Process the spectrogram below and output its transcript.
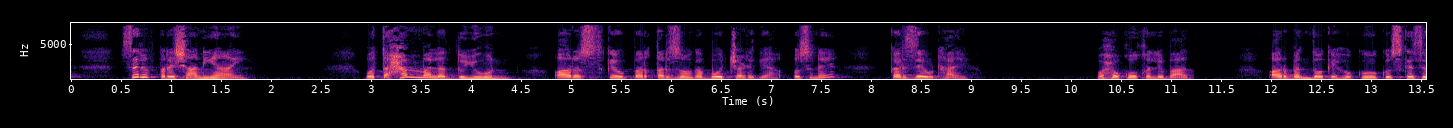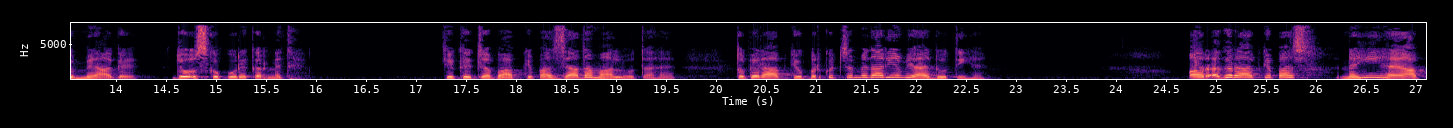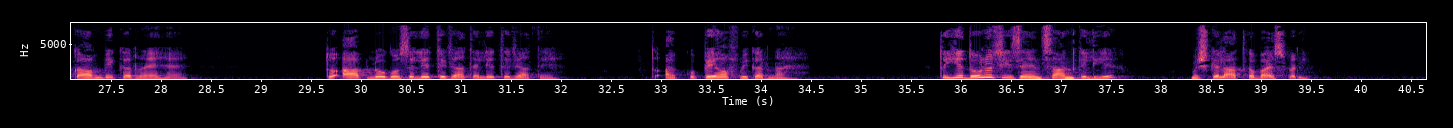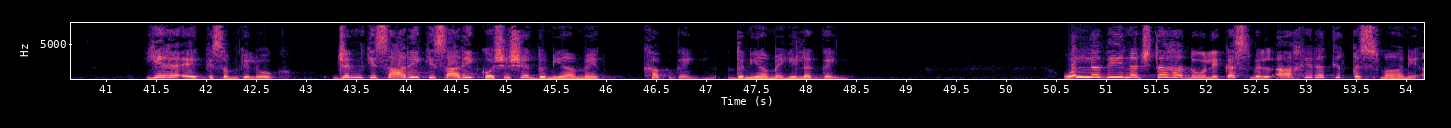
صرف پریشانیاں آئی وہ تحمل دیون اور اس کے اوپر قرضوں کا بوجھ چڑھ گیا اس نے قرضے اٹھائے وہ حقوق لباد اور بندوں کے حقوق اس کے ذمے آ گئے جو اس کو پورے کرنے تھے کیونکہ جب آپ کے پاس زیادہ مال ہوتا ہے تو پھر آپ کے اوپر کچھ ذمہ داریاں بھی عائد ہوتی ہیں اور اگر آپ کے پاس نہیں ہے آپ کام بھی کر رہے ہیں تو آپ لوگوں سے لیتے جاتے ہیں لیتے جاتے ہیں تو آپ کو پے آف بھی کرنا ہے تو یہ دونوں چیزیں انسان کے لیے مشکلات کا باعث بنی یہ ہے ایک قسم کے لوگ جن کی ساری کی ساری کوششیں دنیا میں کھپ گئیں دنیا میں ہی لگ گئیں دول نجتحدول الآخرت قسمانی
